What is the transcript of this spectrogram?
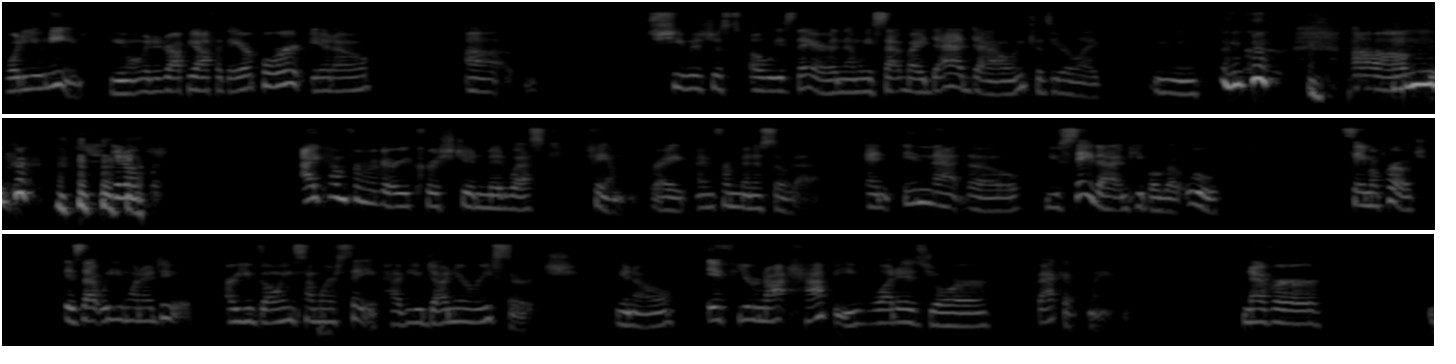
what do you need? You want me to drop you off at the airport? You know." Um, she was just always there, and then we sat my dad down because you're like, mm. um, you know, I come from a very Christian Midwest family, right? I'm from Minnesota. And in that, though, you say that and people go, ooh, same approach. Is that what you want to do? Are you going somewhere safe? Have you done your research? You know, if you're not happy, what is your backup plan? Never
